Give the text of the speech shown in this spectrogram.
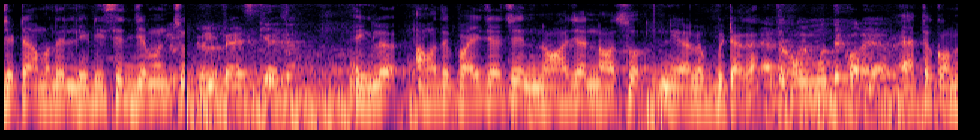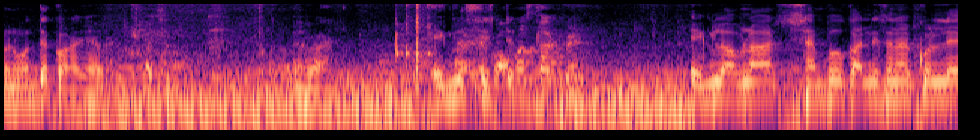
যেটা আমাদের লেডিসের যেমন চুল। এগুলো আমাদের প্রাইস আছে ন হাজার নশো নিরানব্বই টাকা। এত কমের মধ্যে করা যাবে? এত কমের মধ্যে করা যাবে। আচ্ছা। এবার এগুলো সিস্টেম থাকবে এগুলো আপনার শ্যাম্পু কন্ডিশনার করলে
